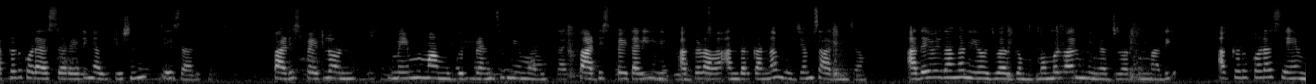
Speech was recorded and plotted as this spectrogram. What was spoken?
అక్కడ కూడా ఎస్ఏ రైటింగ్ ఎలక్యూషన్ చేశారు. పార్టిసిపేట్లో మేము మా ముగ్గురు ఫ్రెండ్స్ మేము పార్టిసిపేట్ అయ్యి అక్కడ అందరికన్నా విజయం సాధించాం. అదే విధంగా నియోజకవర్గం మమ్మడివారం నియోజకవర్గం మాది. అక్కడ కూడా సేమ్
